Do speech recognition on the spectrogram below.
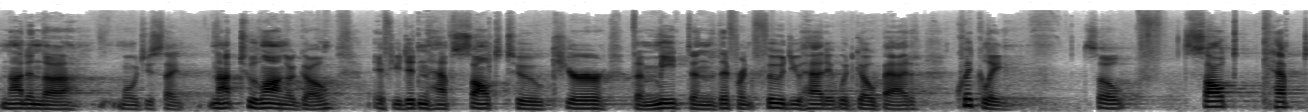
not in the, what would you say, not too long ago. If you didn't have salt to cure the meat and the different food you had, it would go bad quickly. So, salt kept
